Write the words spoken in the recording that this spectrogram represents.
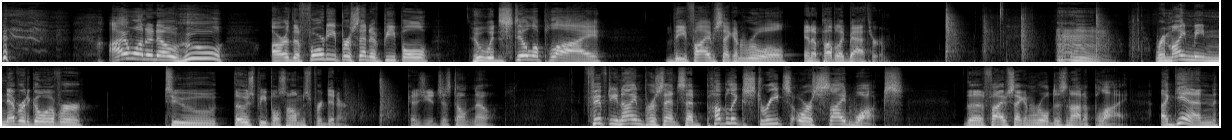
I want to know who are the 40% of people who would still apply the five second rule in a public bathroom. Remind me never to go over to those people's homes for dinner because you just don't know. 59% said public streets or sidewalks. The five second rule does not apply. Again,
